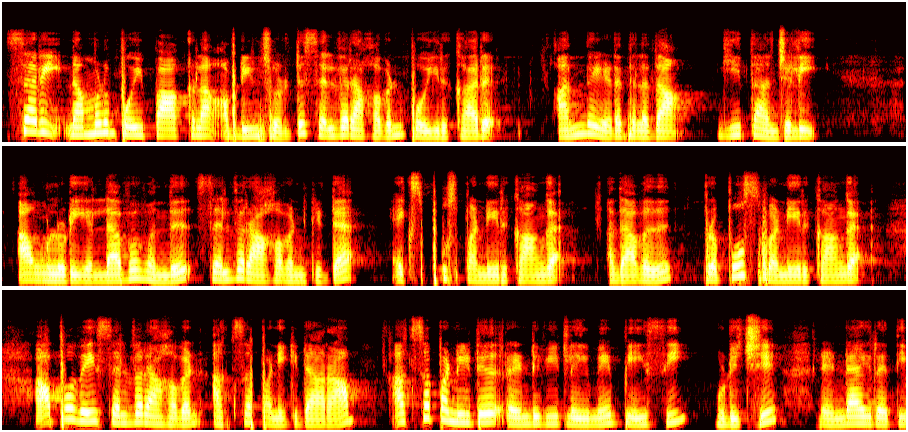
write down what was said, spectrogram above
சரி நம்மளும் போய் பார்க்கலாம் அப்படின்னு சொல்லிட்டு செல்வராகவன் போயிருக்காரு. அந்த இடத்துல தான் கீதாஞ்சலி அவங்களுடைய லவ்வை வந்து செல்வராகவன் கிட்ட எக்ஸ்போஸ் பண்ணியிருக்காங்க. அதாவது ப்ரப்போஸ் பண்ணியிருக்காங்க. அப்போவே செல்வராகவன் அக்செப்ட் பண்ணிக்கிட்டாராம். அக்செப்ட் பண்ணிட்டு ரெண்டு வீட்லேயுமே பேசி முடிச்சு ரெண்டாயிரத்தி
